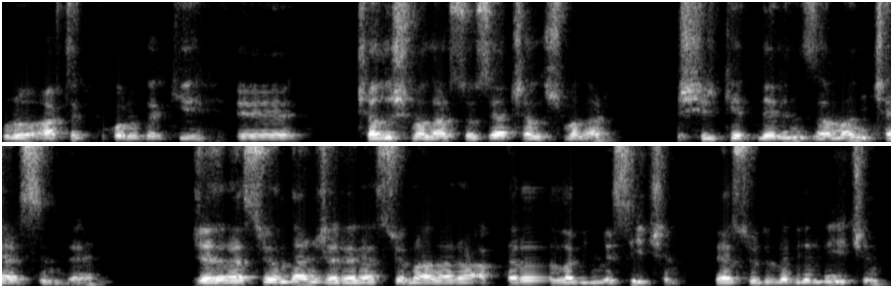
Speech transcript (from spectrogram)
Bunu artık bu konudaki e, çalışmalar, sosyal çalışmalar şirketlerin zaman içerisinde jenerasyondan jenerasyonlara aktarılabilmesi için veya sürdürülebilirliği için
